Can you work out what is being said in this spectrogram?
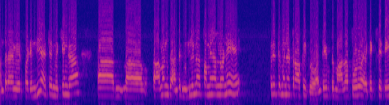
అంతరాయం ఏర్పడింది. అయితే ముఖ్యంగా కామన్ అంటే మిగిలిన సమయాల్లోనే విపరీతమైన ట్రాఫిక్ అంటే ఇప్పుడు మాదాపూర్ హైటెక్ సిటీ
